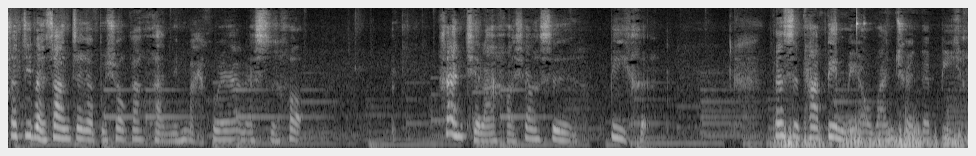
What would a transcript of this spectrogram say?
那基本上这个不锈钢环，你买回来的时候，看起来好像是闭合，但是它并没有完全的闭合，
